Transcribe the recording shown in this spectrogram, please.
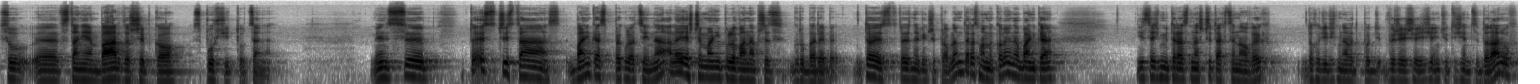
są e, w stanie bardzo szybko spuścić tą cenę. Więc y, to jest czysta bańka spekulacyjna, ale jeszcze manipulowana przez grube ryby. To jest, to jest największy problem. Teraz mamy kolejną bańkę. Jesteśmy teraz na szczytach cenowych. Dochodziliśmy nawet powyżej 60 000 tysięcy dolarów.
